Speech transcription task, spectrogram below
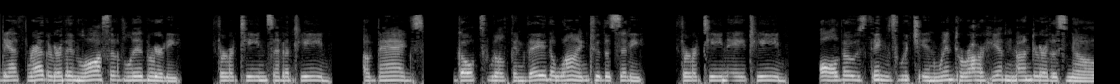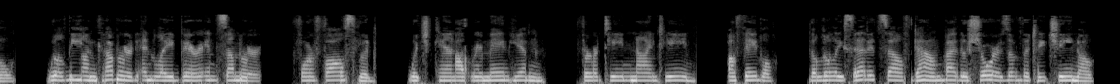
Death rather than loss of liberty. 1317. Of bags. Goats will convey the wine to the city. 1318. All those things which in winter are hidden under the snow, will be uncovered and laid bare in summer. For falsehood, which cannot remain hidden, 1319. A fable. The lily set itself down by the shores of the Ticino,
